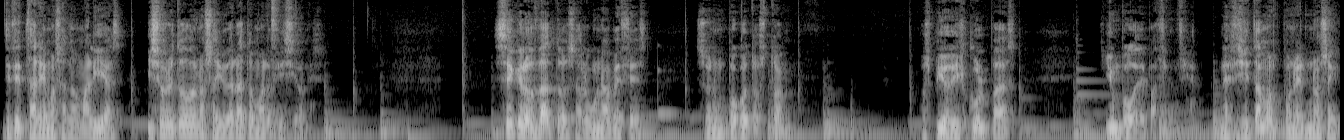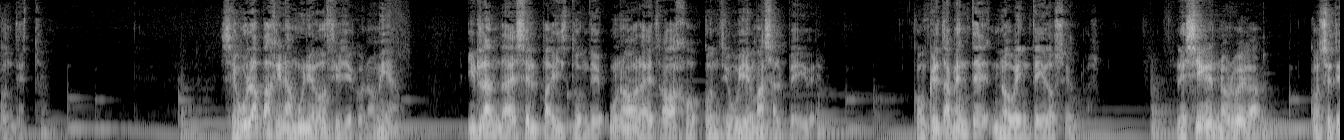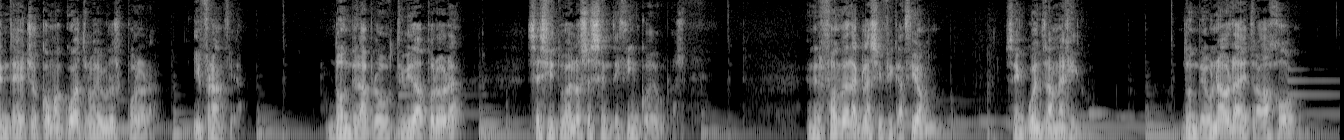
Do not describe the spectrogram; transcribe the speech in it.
detectaremos anomalías y sobre todo nos ayudará a tomar decisiones. Sé que los datos algunas veces son un poco tostón. Os pido disculpas y un poco de paciencia. Necesitamos ponernos en contexto. Según la página Muy Negocios y Economía, Irlanda es el país donde una hora de trabajo contribuye más al PIB, concretamente 92 euros. Le siguen Noruega con 78,4 euros por hora y Francia, donde la productividad por hora se sitúa en los 65 euros. En el fondo de la clasificación se encuentra México, donde una hora de trabajo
